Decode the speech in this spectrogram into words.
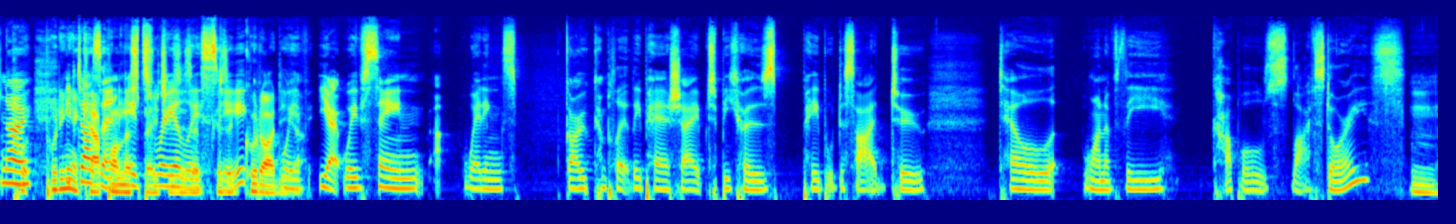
No, Put- putting it a doesn't. on the it's speeches is a- realistic. is a good idea. We've, yeah, we've seen uh, weddings go completely pear shaped because people decide to tell one of the couple's life stories mm,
